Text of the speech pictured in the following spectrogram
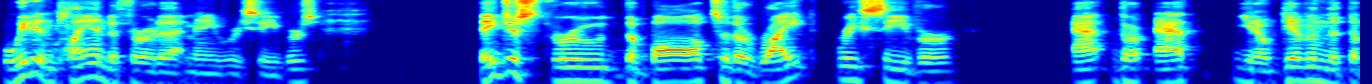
well, we didn't plan to throw to that many receivers. They just threw the ball to the right receiver at the at you know, given that the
